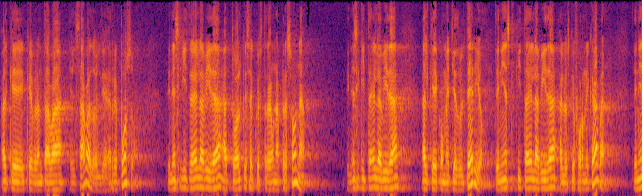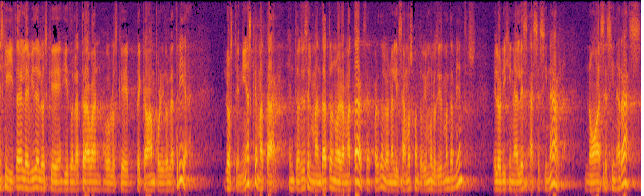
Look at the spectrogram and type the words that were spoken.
al que quebrantaba el sábado, el día de reposo. Tenías que quitarle la vida a todo el que secuestrara a una persona. Tenías que quitarle la vida al que cometía adulterio. Tenías que quitarle la vida a los que fornicaban. Tenías que quitarle la vida a los que idolatraban o los que pecaban por idolatría. Los tenías que matar. Entonces el mandato no era matar, ¿se acuerdan? Lo analizamos cuando vimos los diez mandamientos. El original es asesinar no asesinarás.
